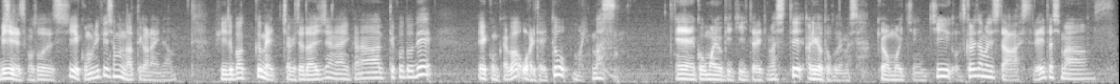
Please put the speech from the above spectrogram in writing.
ビジネスもそうですしコミュニケーションもなっていかないなフィードバックめちゃくちゃ大事じゃないかなってことで、えー、今回は終わりたいと思います。えー、ここまでお聴きいただきましてありがとうございました。今日も一日お疲れ様でした。失礼いたします。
